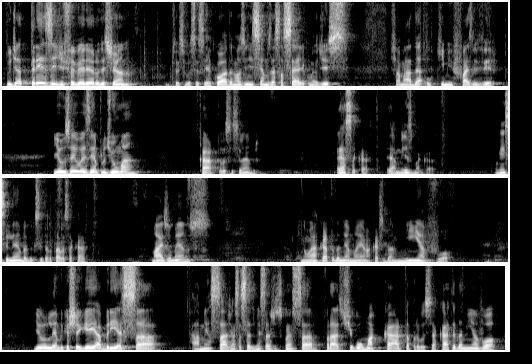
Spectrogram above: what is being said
No dia 13 de fevereiro deste ano, não sei se você se recorda, nós iniciamos essa série, como eu disse, chamada O que me faz viver. E eu usei o exemplo de uma carta, você se lembra? Essa carta, é a mesma carta. Alguém se lembra do que se tratava essa carta? Mais ou menos? Não é a carta da minha mãe, é uma carta da minha avó. E eu lembro que eu cheguei a abrir essa a mensagem, essa série de mensagens com essa frase: Chegou uma carta para você. A carta é da minha avó,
